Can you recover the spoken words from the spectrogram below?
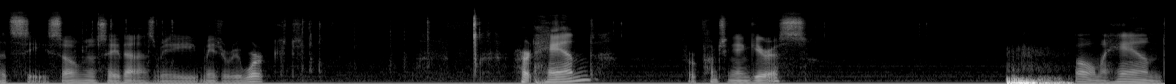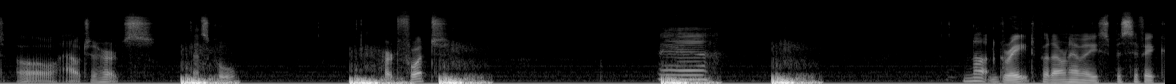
Let's see. So I'm going to say that has to be major reworked. Hurt hand for punching Anguirus. Oh, my hand. Oh, ouch, it hurts. That's cool. Hurt foot. Eh. Not great, but I don't have a specific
